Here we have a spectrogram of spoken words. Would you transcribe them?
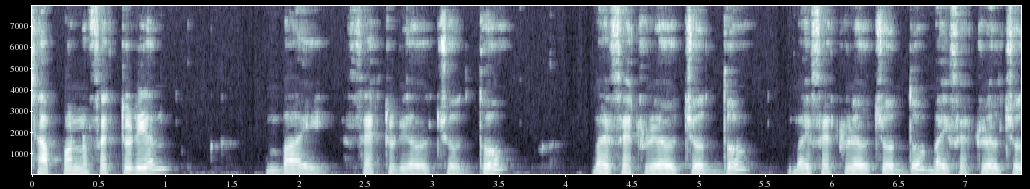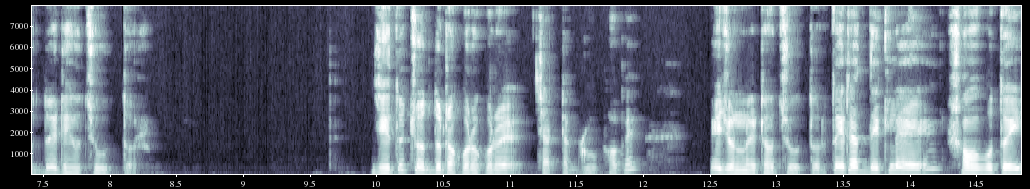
ছাপ্পান্ন ফ্যাক্টোরিয়াল বাই ফ্যাক্টোরিয়াল চোদ্দ বাই ফ্যাক্টোরিয়াল চোদ্দ বাই ফ্যাক্টোরিয়াল চোদ্দ বাই ফ্যাক্টোরিয়াল চোদ্দ, এটাই হচ্ছে উত্তর। যেহেতু চোদ্দোটা করে করে চারটা গ্রুপ হবে, এই জন্য এটা হচ্ছে উত্তর। তো এটা দেখলে স্বভাবতই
